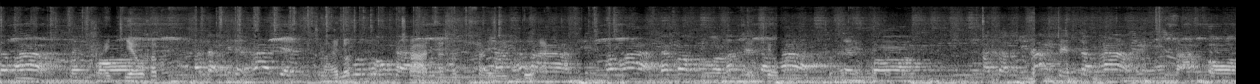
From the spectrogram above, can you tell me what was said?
จ้าภาพหนึ่งทอไข่เจียวครับอัดที่หนึ่งห้าเจ็ดหลายรสชาตินะครับไข่ปูอัดที่พม่าและครอบครัวรับเป็นเจ้าภาพหนึ่งกองอันดับที่รับเป็นเจ้าภาพสามกอง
